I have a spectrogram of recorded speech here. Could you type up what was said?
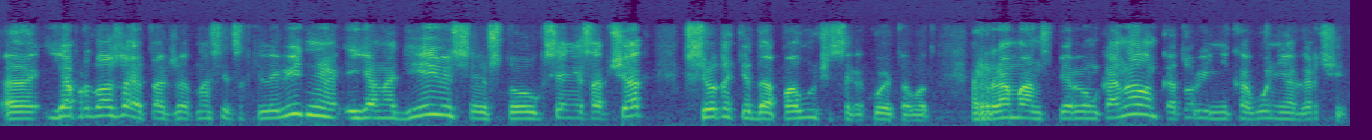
Э, я продолжаю также относиться к телевидению, и я надеюсь, что у Ксении Собчак все-таки, да, получится какой-то вот роман с Первым каналом, который никого не огорчит.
